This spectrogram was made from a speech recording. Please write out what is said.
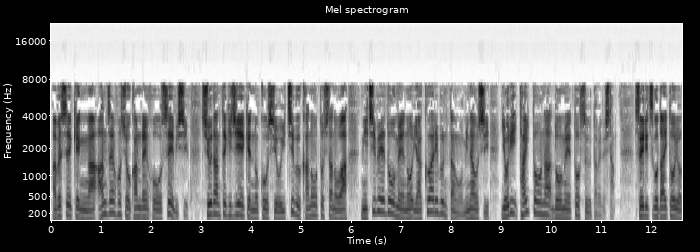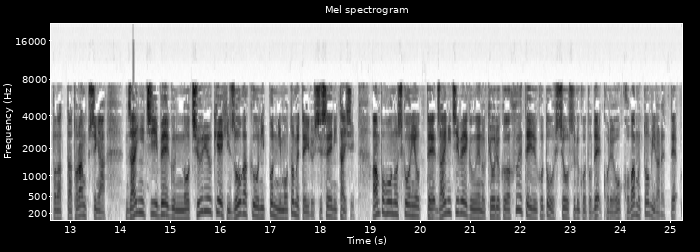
安倍政権が安全保障関連法を整備し集団的自衛権の行使を一部可能としたのは日米同盟の役割分担を見直しより対等な同盟とするためでした成立後大統領となったトランプ氏が在日米軍の駐留経費増額を日本に求めている姿勢に対し安保法の施行によって在日米軍への協力が増えていることを主張することでこれを拒むとみられております。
